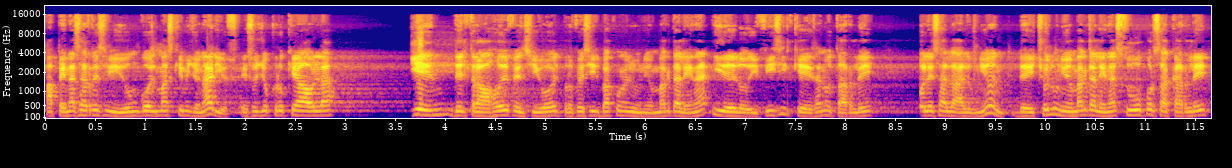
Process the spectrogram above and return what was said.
apenas ha recibido un gol más que Millonarios. Eso yo creo que habla bien del trabajo defensivo del profe Silva con el Unión Magdalena y de lo difícil que es anotarle goles a la, a la Unión. De hecho, el Unión Magdalena estuvo por sacarle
